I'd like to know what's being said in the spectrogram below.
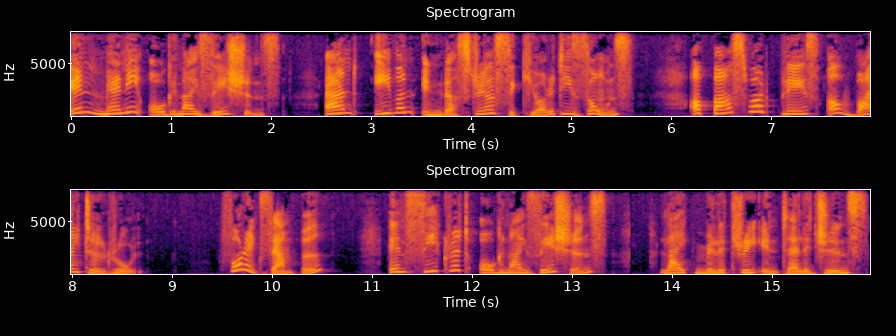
In many organizations and even industrial security zones, a password plays a vital role. For example, in secret organizations like military intelligence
